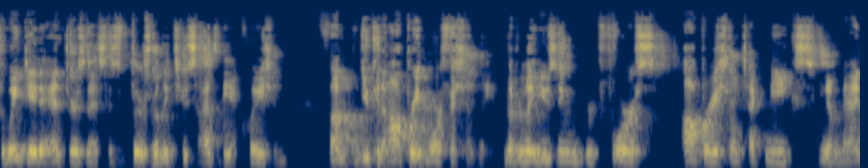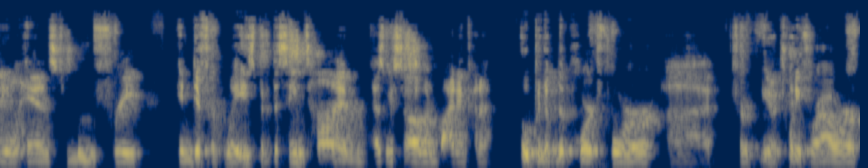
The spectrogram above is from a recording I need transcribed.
the way data enters this is there's really two sides of the equation. Um, you can operate more efficiently, literally using brute force, operational techniques, you know, manual hands to move freight in different ways. But at the same time, as we saw when Biden kind of opened up the port for uh, for you know 24 hour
